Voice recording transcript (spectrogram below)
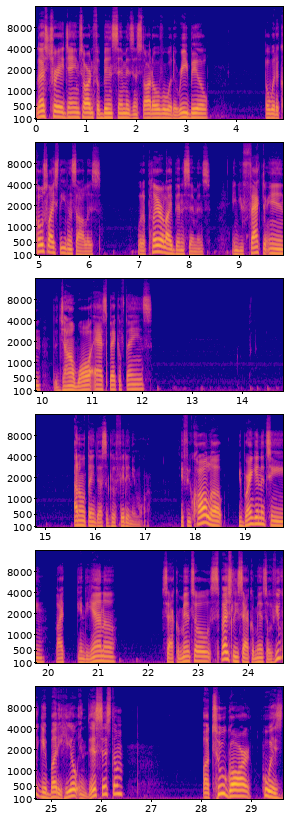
let's trade James Harden for Ben Simmons and start over with a rebuild. But with a coach like Stephen Silas, with a player like Ben Simmons, and you factor in the John Wall aspect of things, I don't think that's a good fit anymore. If you call up, you bring in a team like Indiana, Sacramento, especially Sacramento, if you could get Buddy Hield in this system, a two guard who is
